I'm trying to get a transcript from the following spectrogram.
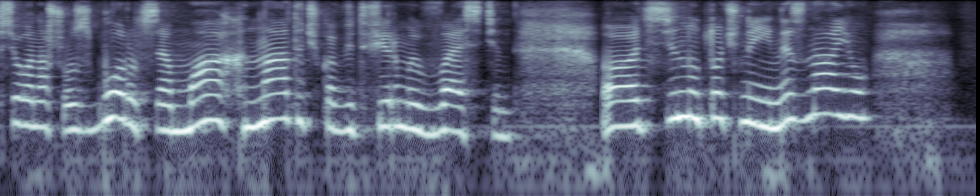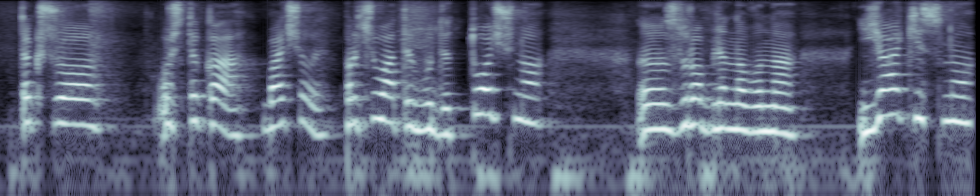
всього нашого збору це махнаточка від фірми. Е, ціну точно її не знаю. Так що ось така, бачили? Працювати буде точно. Е, Зроблена вона якісно.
